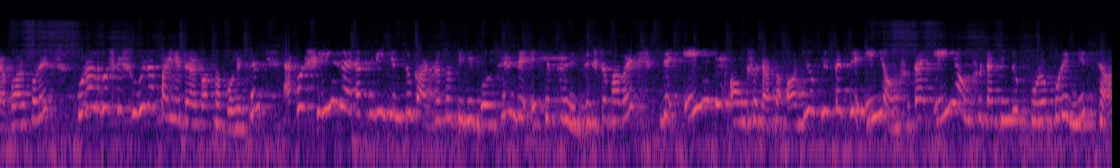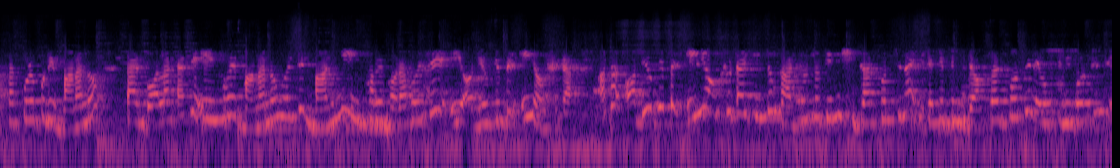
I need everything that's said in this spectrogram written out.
ব্যবহার করে কুণাল ঘোষকে সুবিধা পাইয়ে দেওয়ার কথা বলেছেন। এখন সেই জায়গা থেকেই কিন্তু কার্যত তিনি বলছেন যে এক্ষেত্রে নির্দিষ্টভাবে যে এই যে অংশটা অডিও ক্লিপের যে এই অংশটা এই অংশটা কিন্তু পুরোপুরি মিথ্যা, অর্থাৎ পুরোপুরি বানানো, তার গলাটাকে এইভাবে বানানো হয়েছে, বানিয়ে এইভাবে করা হয়েছে এই অডিও ক্লিপের এই অংশটা। অর্থাৎ অডিও ক্লিপের এই অংশটা কিন্তু কার্যত তিনি স্বীকার করছে না, এটাকে তিনি ডক্টর বলছেন এবং তিনি বলছেন যে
